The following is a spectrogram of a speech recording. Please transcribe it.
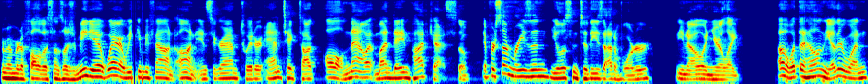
Remember to follow us on social media where we can be found on Instagram, Twitter, and TikTok, all now at Mundane Podcast. So, if for some reason you listen to these out of order, you know, and you're like, oh, what the hell? And the other one,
